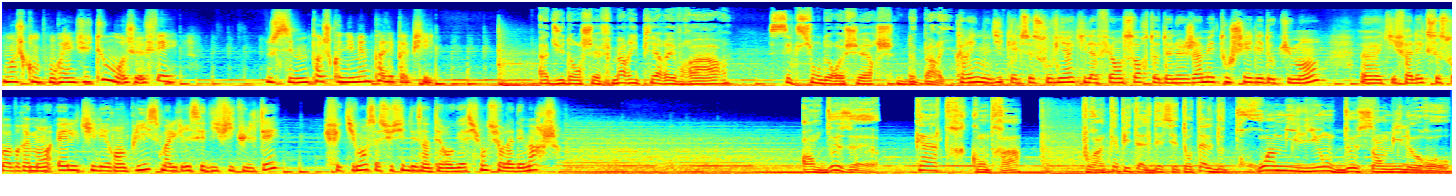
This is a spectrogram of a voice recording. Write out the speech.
Moi, je comprends rien du tout. Moi, je fais. Je sais même pas, je connais même pas les papiers. Adjudant-chef Marie-Pierre Évrard, section de recherche de Paris. Karine me dit qu'elle se souvient qu'il a fait en sorte de ne jamais toucher les documents, euh, qu'il fallait que ce soit vraiment elle qui les remplisse malgré ses difficultés. Effectivement, ça suscite des interrogations sur la démarche. En deux heures, quatre contrats pour un capital d'essai total de 3 200 000 euros.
